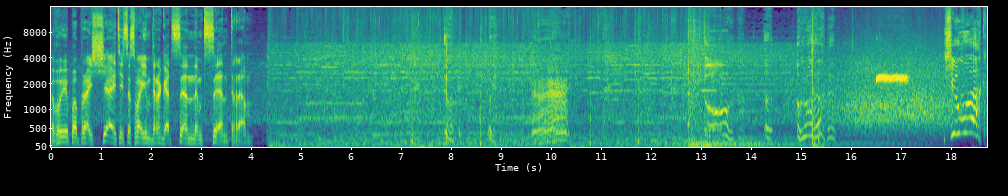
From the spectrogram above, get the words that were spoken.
вы попрощаетесь со своим драгоценным центром. Чувак,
